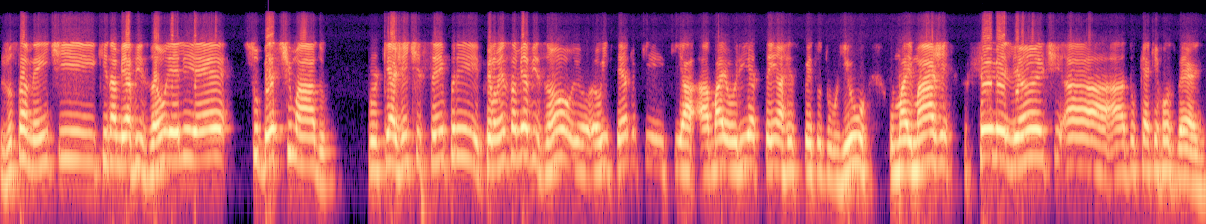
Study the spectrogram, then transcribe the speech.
justamente que, na minha visão, ele é subestimado porque a gente sempre, pelo menos na minha visão, eu, eu entendo que, que a, a, maioria tem a respeito do Rio uma imagem semelhante à, à do Keck Rosberg,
